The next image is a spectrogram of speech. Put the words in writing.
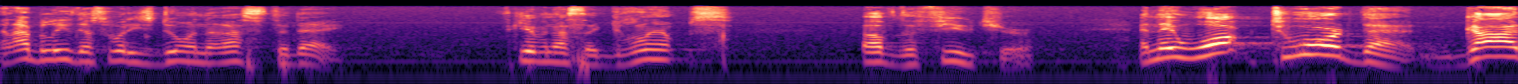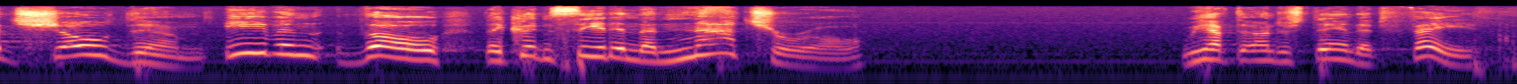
And I believe that's what He's doing to us today. He's giving us a glimpse of the future. And they walked toward that. God showed them, even though they couldn't see it in the natural, we have to understand that faith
